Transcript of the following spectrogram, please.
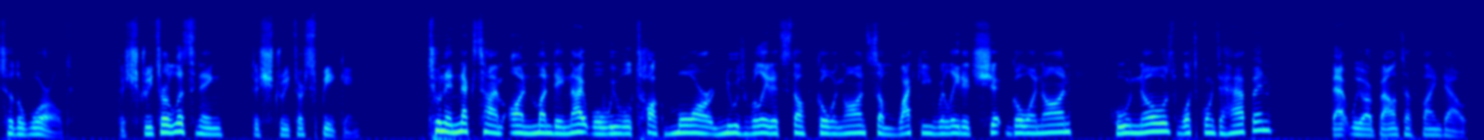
to the world. The streets are listening, the streets are speaking. Tune in next time on Monday night where we will talk more news related stuff going on, some wacky related shit going on. Who knows what's going to happen? That we are bound to find out.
